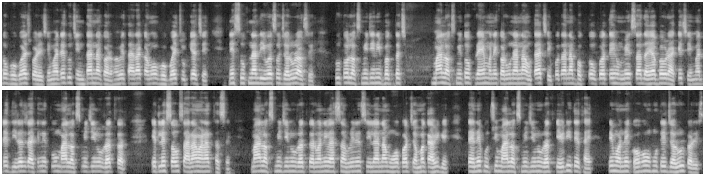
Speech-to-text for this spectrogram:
તો ભોગવા જ પડે છે. માટે તું ચિંતા ન કર. હવે તારા કર્મો ભોગવાઈ ચૂક્યા છે ને સુખના દિવસો જરૂર આવશે. તું તો લક્ષ્મીજીની ભક્ત છે. માં લક્ષ્મી તો પ્રેમ અને કરુણાના અવતાર છે. પોતાના ભક્તો ઉપર તે હંમેશા દયાભાવ રાખે છે. માટે ધીરજ રાખીને તું માં લક્ષ્મીજીનું વ્રત કર. એટલે સૌ સારા માણસ થશે. માં લક્ષ્મીજીનું વ્રત કરવાની વાત સાંભળીને શીલાના મોં પર ચમક આવી ગઈ. તેને પૂછ્યું, માં લક્ષ્મીજીનું વ્રત કેવી રીતે થાય? તે મને કહો, હું તે જરૂર કરીશ.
